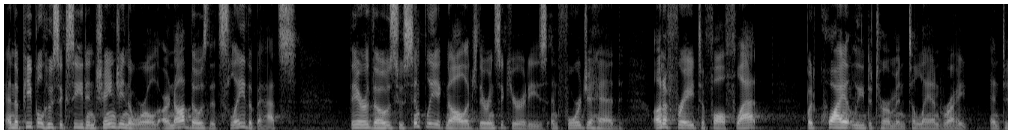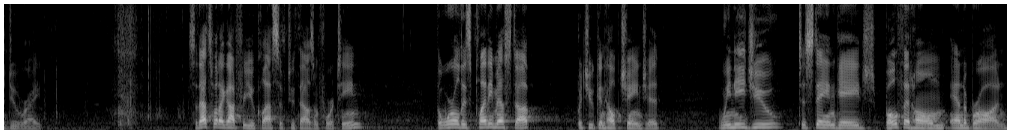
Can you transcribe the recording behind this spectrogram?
And the people who succeed in changing the world are not those that slay the bats they are those who simply acknowledge their insecurities and forge ahead, unafraid to fall flat, but quietly determined to land right and to do right. So that's what I got for you, class of 2014. The world is plenty messed up, but you can help change it. We need you to stay engaged both at home and abroad.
